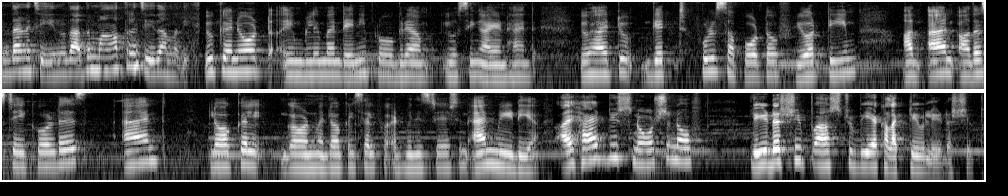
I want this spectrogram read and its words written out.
എന്താണ് ചെയ്യുന്നത്. അത് മാത്രം ചെയ്താൽ മതി. You cannot implement any programme using iron hand You had to get full support of your team and other stakeholders and local government, local self administration, and media. I had this notion of leadership as to be a collective leadership.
